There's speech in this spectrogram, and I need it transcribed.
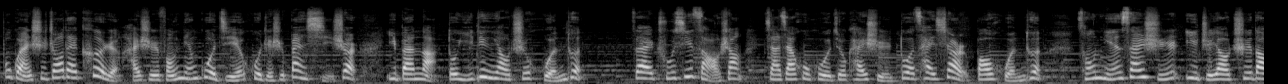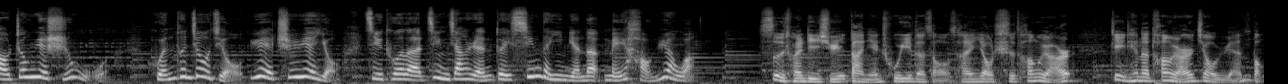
不管是招待客人，还是逢年过节，或者是办喜事儿，一般呢都一定要吃馄饨。在除夕早上，家家户户就开始剁菜馅儿、包馄饨，从年三十一直要吃到正月十五，馄饨就酒，越吃越有，寄托了晋江人对新的一年的美好愿望。四川地区大年初一的早餐要吃汤圆儿，这天的汤圆儿叫元宝，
